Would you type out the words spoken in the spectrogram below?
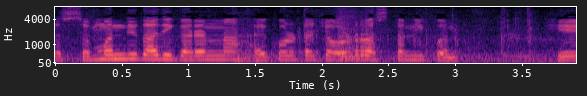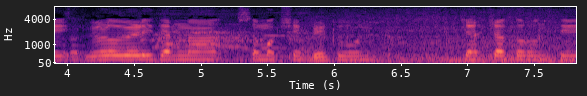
तर संबंधित अधिकाऱ्यांना हायकोर्टाच्या ऑर्डर असताना पण हे वेळोवेळी त्यांना समक्ष भेटून चर्चा करून ते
